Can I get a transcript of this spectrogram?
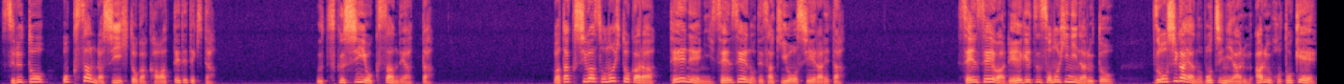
すると奥さんらしい人が変わって出てきた。美しい奥さんであった。私はその人から丁寧に先生の出先を教えられた。先生は霊月その日になると、雑司ヶ谷の墓地にあるある仏へ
